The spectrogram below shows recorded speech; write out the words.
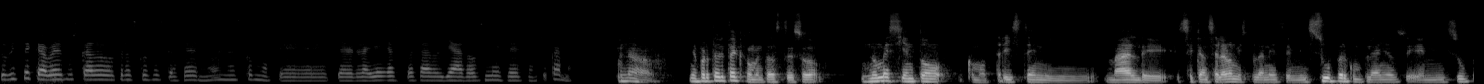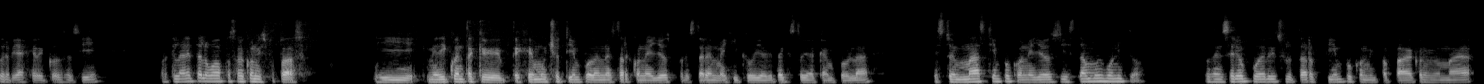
tuviste que haber buscado otras cosas que hacer, ¿no? No es como que te la hayas pasado ya dos meses en tu cama. No, y aparte ahorita que comentaste eso, no me siento como triste ni mal de se cancelaron mis planes de mi súper cumpleaños, de mi súper viaje, de cosas así porque la neta lo voy a pasar con mis papás. Y me di cuenta que dejé mucho tiempo de no estar con ellos por estar en México y ahorita que estoy acá en Puebla, estoy más tiempo con ellos y está muy bonito. O sea, en serio poder disfrutar tiempo con mi papá, con mi mamá,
